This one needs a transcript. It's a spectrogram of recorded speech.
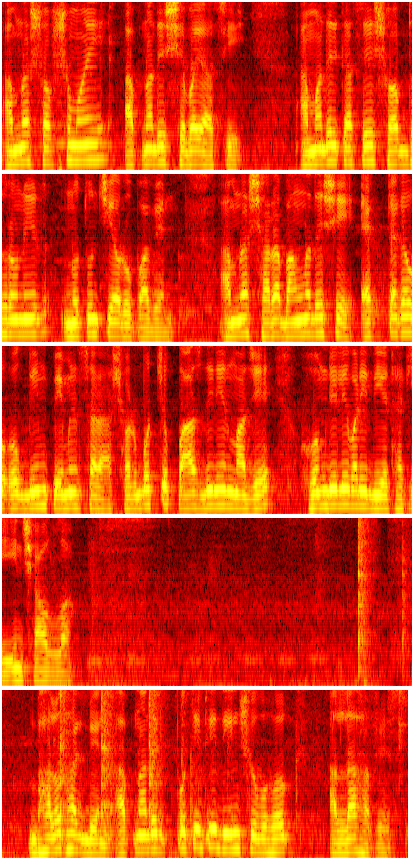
আমরা সবসময় আপনাদের সেবায় আছি। আমাদের কাছে সব ধরনের নতুন চেয়ারও পাবেন। আমরা সারা বাংলাদেশে এক টাকাও অগ্রিম পেমেন্ট ছাড়া সর্বোচ্চ পাঁচ দিনের মাঝে হোম ডেলিভারি দিয়ে থাকি, ইনশাআল্লাহ। ভালো থাকবেন। আপনাদের প্রতিটি দিন শুভ হোক। আল্লাহ হাফেজ।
